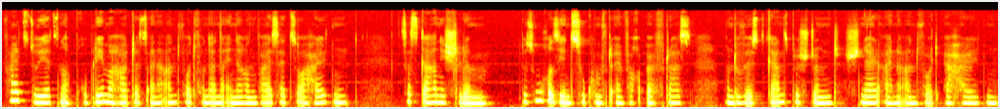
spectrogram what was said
Falls du jetzt noch Probleme hattest, eine Antwort von deiner inneren Weisheit zu erhalten, ist das gar nicht schlimm. Besuche sie in Zukunft einfach öfters und du wirst ganz bestimmt schnell eine Antwort erhalten.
